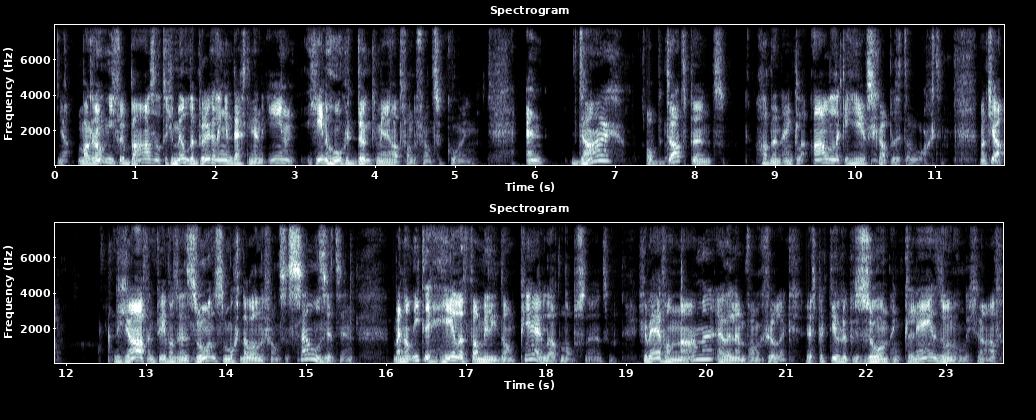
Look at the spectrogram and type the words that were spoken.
Ja, mag dan ook niet verbazen dat de gemiddelde Bruggeling in 1301 geen hoge dunk meer had van de Franse koning. En daar, op dat punt, hadden enkele adellijke heerschappen zitten wachten. Want ja, de graaf en twee van zijn zoons mochten dan wel in de Franse cel zitten, maar had niet de hele familie Dampierre laten opsluiten. Gewij van Namen en Willem van Gulk, respectievelijk zoon en kleinzoon van de graaf,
